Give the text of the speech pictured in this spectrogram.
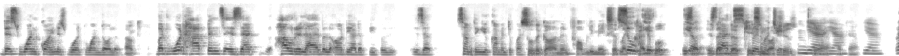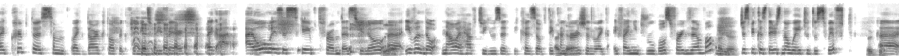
this one coin is worth one dollar. okay. But what happens is that how reliable are the other people is a something you come into question. So the government probably makes it like So, credible. Is yeah, that is that the case in much it. Russia? Yeah, yeah. Okay. Yeah, like crypto is some like dark topic for me to be fair. like I, I always escaped from this, you know. Yeah. Uh, even though now I have to use it because of the Okay. conversion. Like if I need rubles, for example, Okay. just because there's no way to do Swift, Okay. uh,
